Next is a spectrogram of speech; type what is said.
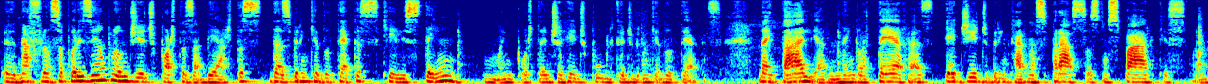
Eh, na França, por exemplo, é um dia de portas abertas das brinquedotecas, que eles têm uma importante rede pública de brinquedotecas. Na Itália, na Inglaterra, é dia de brincar nas praças, nos parques. Né?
